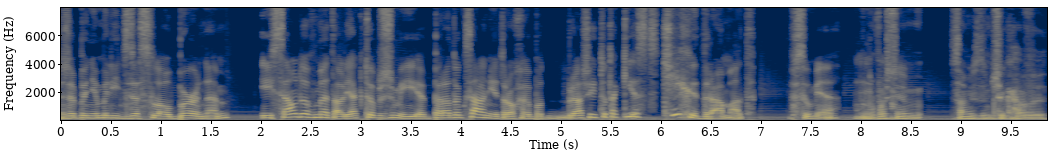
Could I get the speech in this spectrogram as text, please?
żeby nie mylić ze slow burnem. I Sound of Metal, jak to brzmi, paradoksalnie trochę, bo raczej to taki jest cichy dramat w sumie. No właśnie, sam jestem ciekawy,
